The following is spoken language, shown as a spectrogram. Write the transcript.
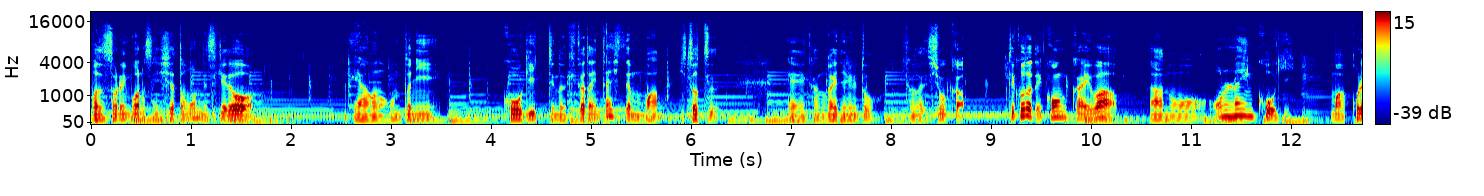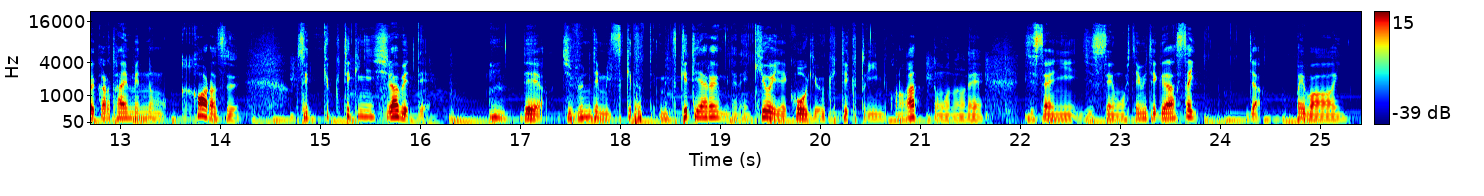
まずそれにこなすにしたと思うんですけど、いや、あの、本当に講義っていうの受け方に対しても、まあ、一つ、えー、考えてみるといかがでしょうか。ということで、今回は、あの、オンライン講義、まあ、これから対面にもかかわらず、積極的に調べて、うんで、自分で見つけた、見つけてやるみたいな勢いで講義を受けていくといいのかなって思うので、実際に実践をしてみてください。じゃあ、バイバーイ。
